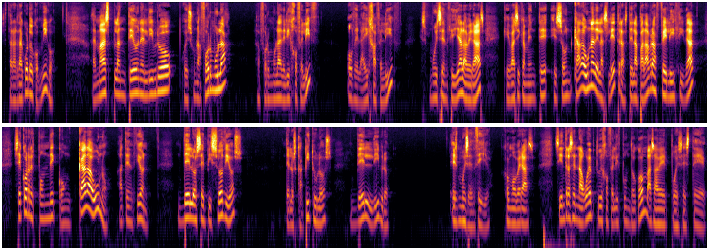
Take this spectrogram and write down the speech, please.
Estarás de acuerdo conmigo. Además planteo en el libro pues una fórmula, la fórmula del hijo feliz o de la hija feliz. Es muy sencilla, la verás, que básicamente son cada una de las letras de la palabra felicidad se corresponde con cada uno, atención, de los episodios, de los capítulos del libro. Es muy sencillo, como verás. Si entras en la web tuhijofeliz.com vas a ver pues este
